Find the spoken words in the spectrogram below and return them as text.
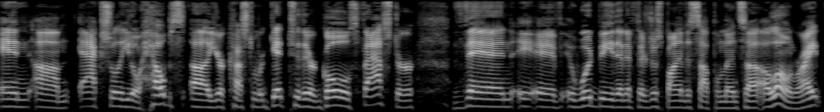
and um, actually, you know, helps uh, your customer get to their goals faster than if it would be than if they're just buying the supplements uh, alone, right?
